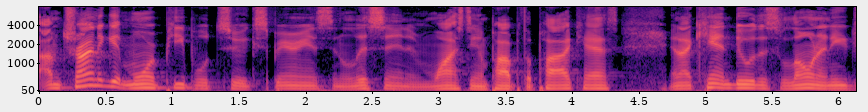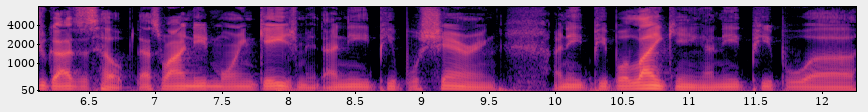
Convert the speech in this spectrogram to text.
I'm trying to get more people to experience and listen and watch the Unpopular podcast. And I can't do this alone. I need you guys' help. That's why I need more engagement. I need people sharing. I need people liking. I need people uh,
